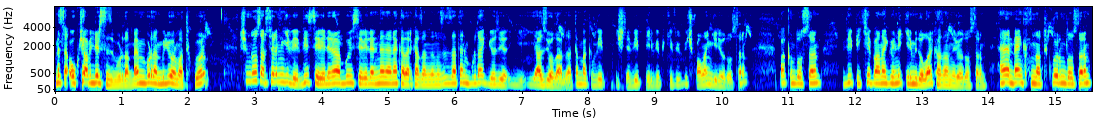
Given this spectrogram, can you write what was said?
Mesela okuyabilirsiniz buradan. Ben buradan biliyorum tıklıyorum. Şimdi dostlar söylediğim gibi VIP seviyeleri. Bu seviyelerinden ne kadar kazandığınızı zaten burada göz yazıyorlar zaten. Bakın VIP işte VIP 1, VIP 2, VIP 3 falan gidiyor dostlarım. Bakın dostlarım VIP 2 bana günlük 20 dolar kazandırıyor dostlarım. Hemen ben kısmına tıklıyorum dostlarım.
